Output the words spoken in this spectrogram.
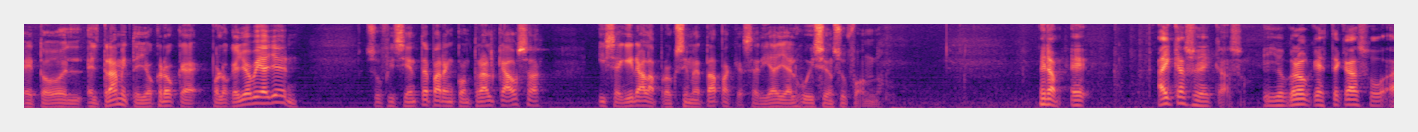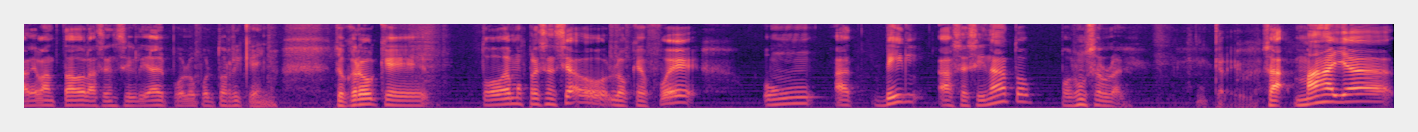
eh, todo el, trámite, yo creo que, por lo que yo vi ayer, suficiente para encontrar causa y seguir a la próxima etapa, que sería ya el juicio en su fondo. Mira, eh, hay casos y hay casos. Y yo creo que este caso ha levantado la sensibilidad del pueblo puertorriqueño. Yo creo que todos hemos presenciado lo que fue un vil asesinato por un celular. Increíble. O sea, más allá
